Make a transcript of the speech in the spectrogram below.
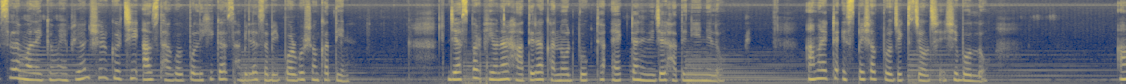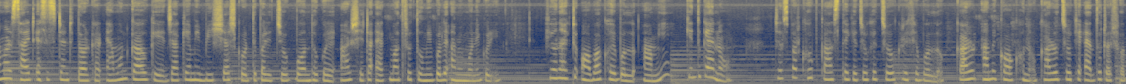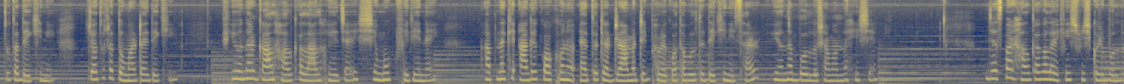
আসসালামু আলাইকুম এভরিওয়ান, শুরু করছি আজ গল্প লেখিকা সাবিলা সাবি পর্ব সংখ্যা তিন। জ্যাসপার ফিওনার হাতে রাখা নোটবুকটা একটানে নিজের হাতে নিয়ে নিল। আমার একটা স্পেশাল প্রজেক্ট চলছে, সে বলল। আমার সাইট অ্যাসিস্ট্যান্ট দরকার এমন কাউকে যাকে আমি বিশ্বাস করতে পারি চোখ বন্ধ করে, আর সেটা একমাত্র তুমি বলে আমি মনে করি। ফিওনা একটু অবাক হয়ে বলল, আমি? কিন্তু কেন? জাসপার খুব কাছ থেকে চোখে চোখ রেখে বলল, কারণ আমি কখনো কারও চোখে এতটা সত্যতা দেখিনি, যতটা তোমারটাই দেখি। ফিওনার গাল হালকা লাল হয়ে যায়, সে মুখ ফিরিয়ে নেয়। আপনাকে আগে কখনো এতটা ড্রামাটিকভাবে কথা বলতে দেখিনি, স্যার, ফিওনা বলল সামান্য হেসে। জাসপার হালকা গলায় ফিস ফিস করে বলল,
